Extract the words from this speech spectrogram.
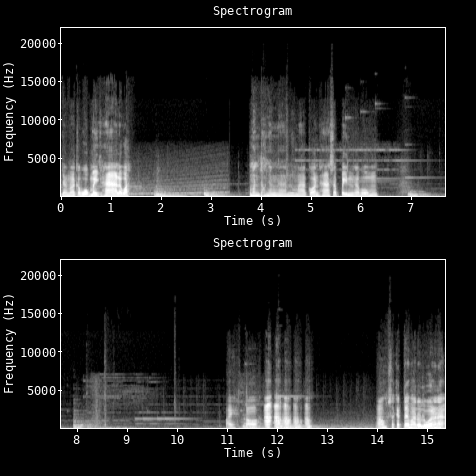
อย่างน้อยก็บวกมาอีกห้าแล้ววะ มันต้องอย่างนั้นมาก่อนห้าสปินครับผม ต่ออ้าเอาเอาเอาเอาเอาสเก็ตเตอร์มารัวๆนั่นน่ะ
